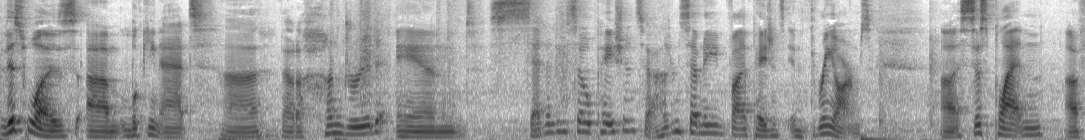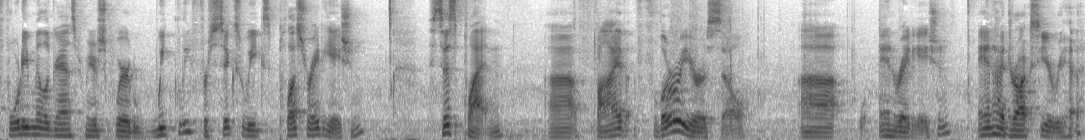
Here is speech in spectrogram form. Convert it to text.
this was um, looking at uh, about 170 so patients, 175 patients in three arms. Uh, cisplatin, uh, 40 milligrams per meter squared weekly for six weeks plus radiation. Cisplatin, uh, 5 fluorouracil uh, and radiation, and hydroxyurea,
